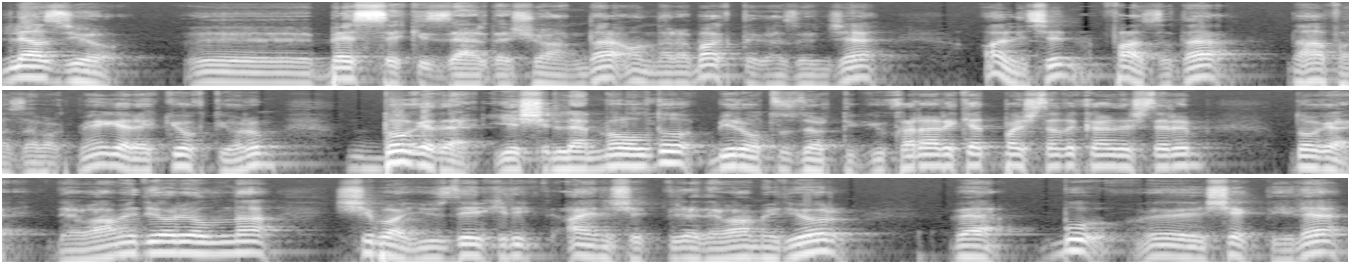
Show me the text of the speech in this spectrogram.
Lazio e, 5.8'lerde şu anda. Onlara baktık az önce. Onun için fazla da daha fazla bakmaya gerek yok diyorum. Doge'de yeşillenme oldu. 1.34'lük yukarı hareket başladı kardeşlerim. Doge devam ediyor yoluna. Shiba %2'lik aynı şekilde devam ediyor. Ve bu e, şekliyle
